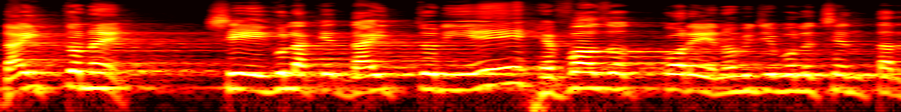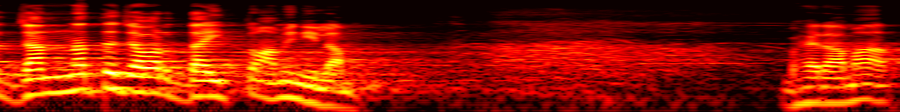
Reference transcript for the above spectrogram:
দায়িত্ব নেয়। সে এগুলাকে দায়িত্ব নিয়ে হেফাজত করে। নবীজি বলেছেন, তার জান্নাতে যাওয়ার দায়িত্ব আমি নিলাম। ভাইরা আমার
